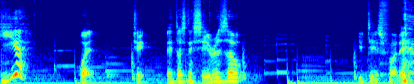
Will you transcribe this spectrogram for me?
Yeah. What? It doesn't say result. You taste funny.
